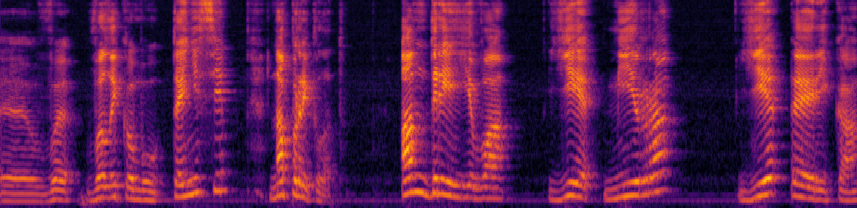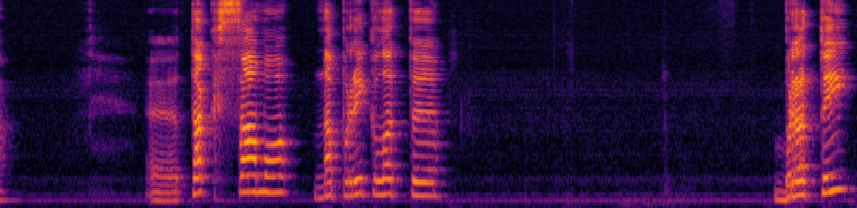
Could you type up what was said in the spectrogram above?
е, в великому тенісі. Наприклад, Андрієва є Міра є Еріка. Е, так само, наприклад, е, брати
